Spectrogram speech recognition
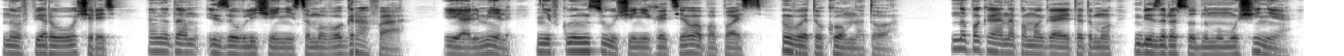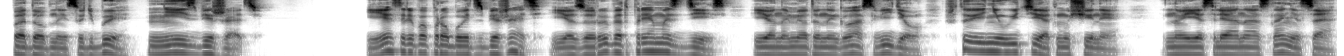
но в первую очередь она там из-за увлечений самого графа. И Альмель ни в коем случае не хотела попасть в эту комнату. Но пока она помогает этому безрассудному мужчине, подобной судьбы не избежать. Если попробует сбежать, ее зарубят прямо здесь. Ее наметанный глаз видел, что ей не уйти от мужчины. Но если она останется,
